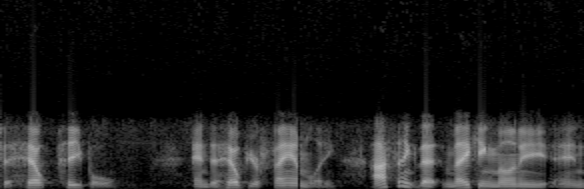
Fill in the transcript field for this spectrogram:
to help people and to help your family. I think that making money and,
